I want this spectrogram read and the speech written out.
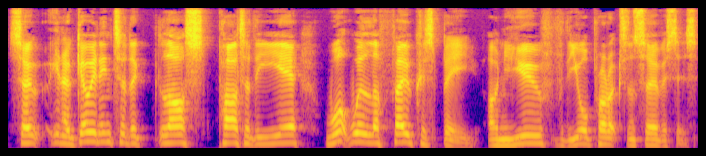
So, you know, going into the last part of the year, what will the focus be on you for your products and services?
